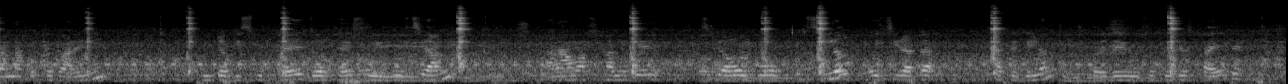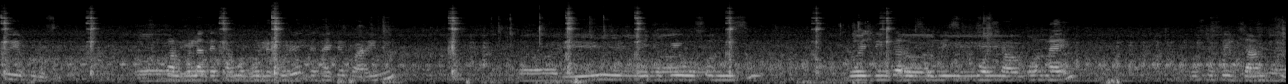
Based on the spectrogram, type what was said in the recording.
রান্না করতে পারিনি। দুটো বিস্কুট খেয়ে জল খেয়ে শুয়ে পড়ছি আমি। আর আমার স্বামীকে চিরা অল্প ছিল ওই চিরাটা খেতে দিলাম দিয়ে ওষুধ টষুধ খাইয়ে শুয়ে পড়েছি। সকালবেলা দেখাবো বলে করে দেখাইতে পারিনি। এইটুকুই ওষুধ নিছি। দুই দিনকার ওষুধ নিছি পয়সা নাই। ওষুধের দাম কি?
